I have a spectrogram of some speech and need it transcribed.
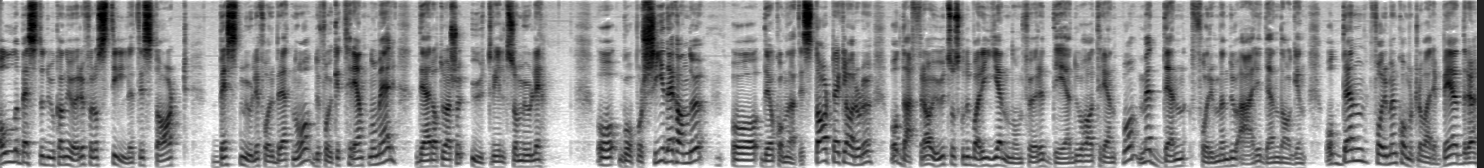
aller beste du kan gjøre for å stille til start best mulig forberedt nå, du får jo ikke trent noe mer, det er at du er så uthvilt som mulig. Å gå på ski, det kan du. Og det å komme deg til start, det klarer du. Og derfra ut så skal du bare gjennomføre det du har trent på, med den formen du er i den dagen. Og den formen kommer til å være bedre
